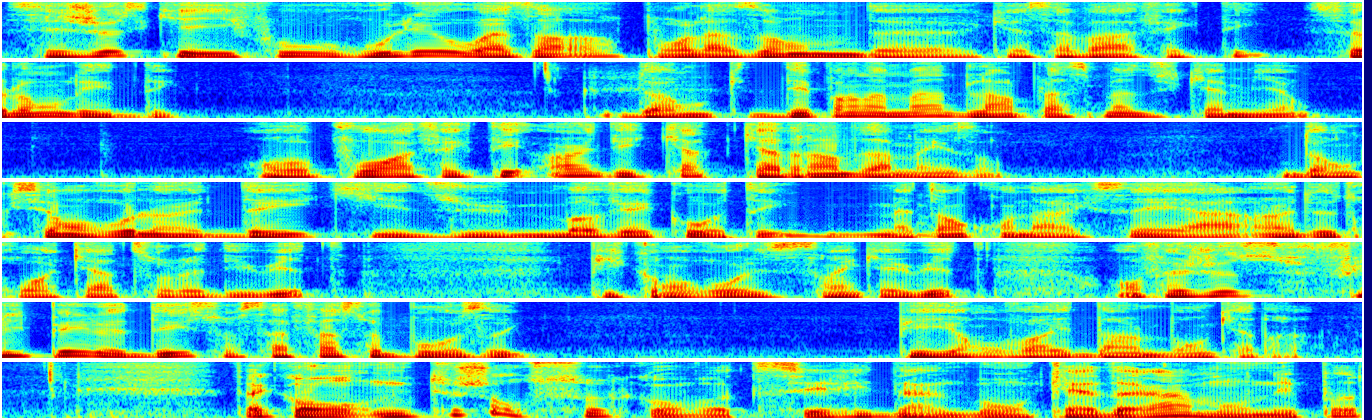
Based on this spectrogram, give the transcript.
C'est juste qu'il faut rouler au hasard pour la zone que ça va affecter, selon les dés. Donc, dépendamment de l'emplacement du camion, on va pouvoir affecter un des quatre cadrans de la maison. Donc, si on roule un dé qui est du mauvais côté, mettons qu'on a accès à 1, 2, 3, 4 sur le D8, puis qu'on roule 5 à 8, on fait juste flipper le dé sur sa face opposée, puis on va être dans le bon cadran. Fait qu'on est toujours sûr qu'on va tirer dans le bon cadran, mais on n'est pas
